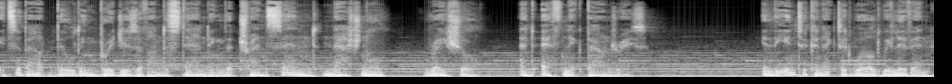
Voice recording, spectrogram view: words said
It's about building bridges of understanding that transcend national, racial, and ethnic boundaries. In the interconnected world we live in,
